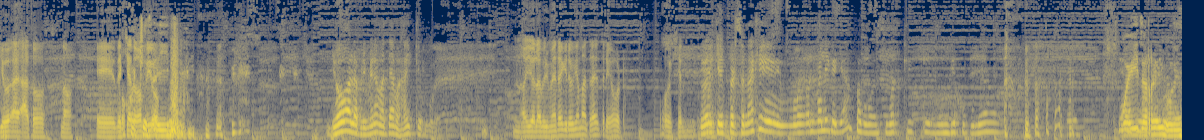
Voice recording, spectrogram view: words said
Yo a, a todos, no. Eh, dejé a todos vivos. Yo a la primera maté a Michael, weón. No, yo la primera creo que me atrae Trevor. O es que el personaje igual vale callampa, weón. igual que, que un viejo culiado. Huevito rey, weón.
